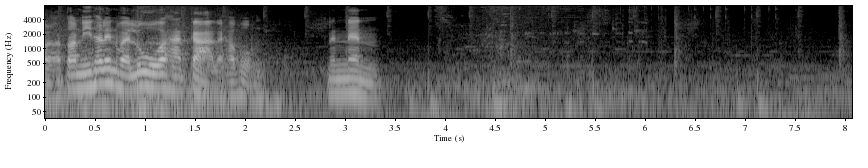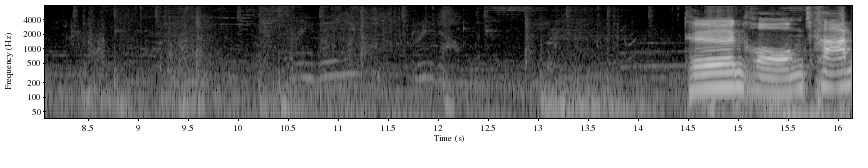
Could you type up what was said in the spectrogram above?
เหรอ ตอนนี้ถ้าเล่นไวลูก็ฮาร์ดการ์ดเลยครับผม แน่น ๆ เทินของฉัน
